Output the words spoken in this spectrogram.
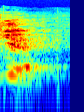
где?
